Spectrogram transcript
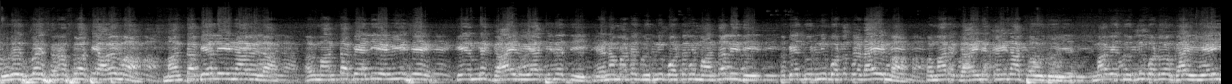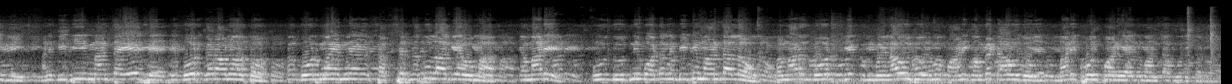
સુરેશભાઈ સરસ્વતી આવે માં માનતા બે લઈને આવેલા. હવે માનતા પહેલી એવી છે કે એમને ગાય વ્યાતી નથી. એના માટે દૂધની બોટલની માનતા લીધી, તો બે દૂધની બોટલ ચડાવી માં પણ મારે ગાયને કઈ ના થવું જોઈએ. માં બે દૂધની બોટલ ગાય વ્યાઈ ગઈ. અને બીજી માનતા એ છે કે બોર કરાવવાનો હતો. તો બોરમાં એમને સક્સેસ નતું લાગે એવું માં કે મારી, હું દૂધની બોટલની બીજી માનતા લઉં. પણ મારો બોર જે મેલાવું છું, એમાં પાણી કમ્પ્લીટ આવવું જોઈએ. મારી ફૂલ પાણી આવી માનતા પૂરી કરવા.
